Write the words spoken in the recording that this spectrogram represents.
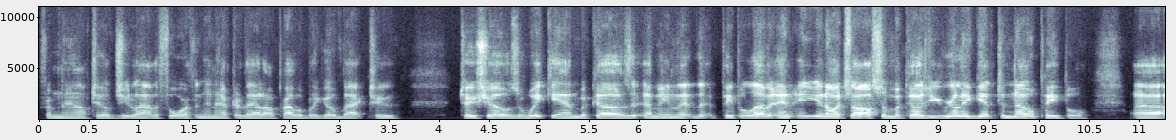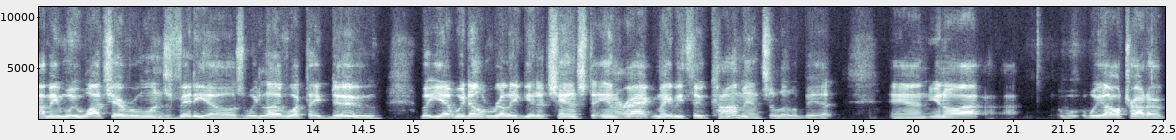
from now till July the 4th. And then after that, I'll probably go back to two shows a weekend because I mean, the, the, people love it. And, you know, it's awesome because you really get to know people. Uh, I mean, we watch everyone's videos, we love what they do, but yet we don't really get a chance to interact, maybe through comments a little bit. And, you know, I, I we all try to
